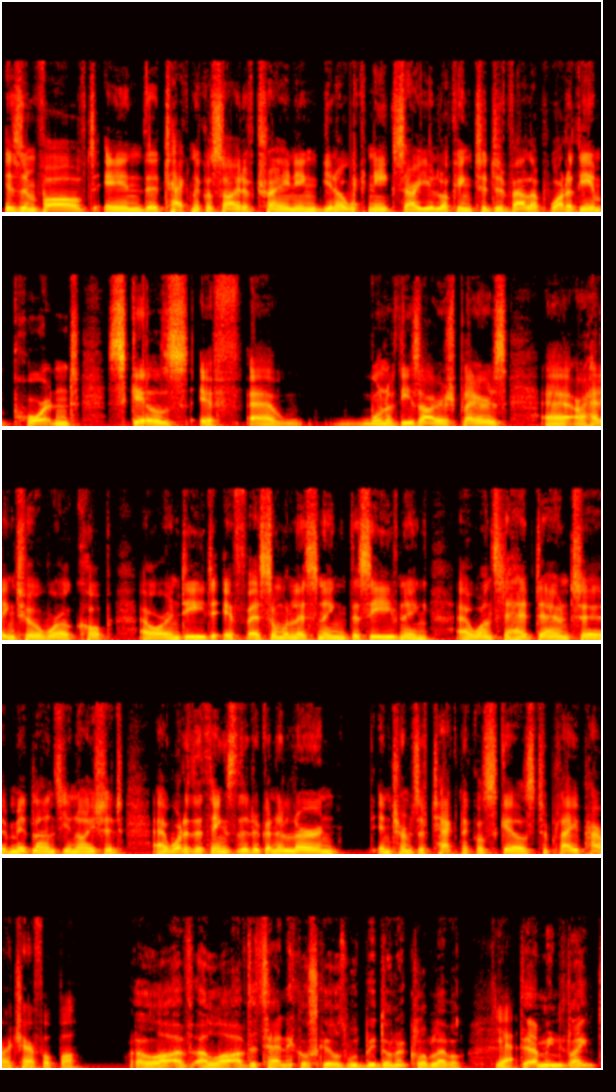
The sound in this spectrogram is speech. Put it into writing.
is involved in the technical side of training? You know, techniques are you looking to develop? What are the important skills if uh, one of these Irish players uh, are heading to a World Cup, or indeed if uh, someone listening this evening uh, wants to head down to Midlands United, uh, what are the things that are going to learn in terms of technical skills to play power chair football? A lot of a lot of the technical skills would be done at club level. Yeah, I mean, like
